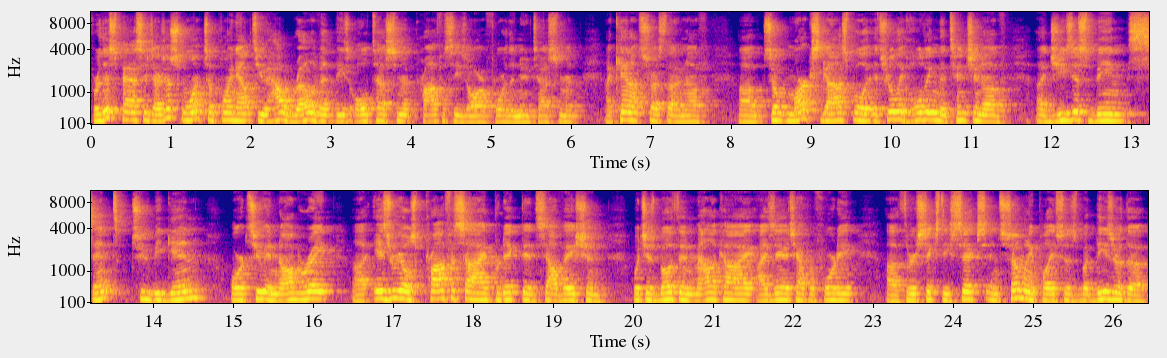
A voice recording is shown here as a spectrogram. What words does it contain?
for this passage, I just want to point out to you how relevant these Old Testament prophecies are for the New Testament. I cannot stress that enough. Um, so Mark's gospel, it's really holding the tension of uh, Jesus being sent to begin or to inaugurate uh, Israel's prophesied, predicted salvation, which is both in Malachi, Isaiah chapter 40 uh, through 66, in so many places. But these are the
